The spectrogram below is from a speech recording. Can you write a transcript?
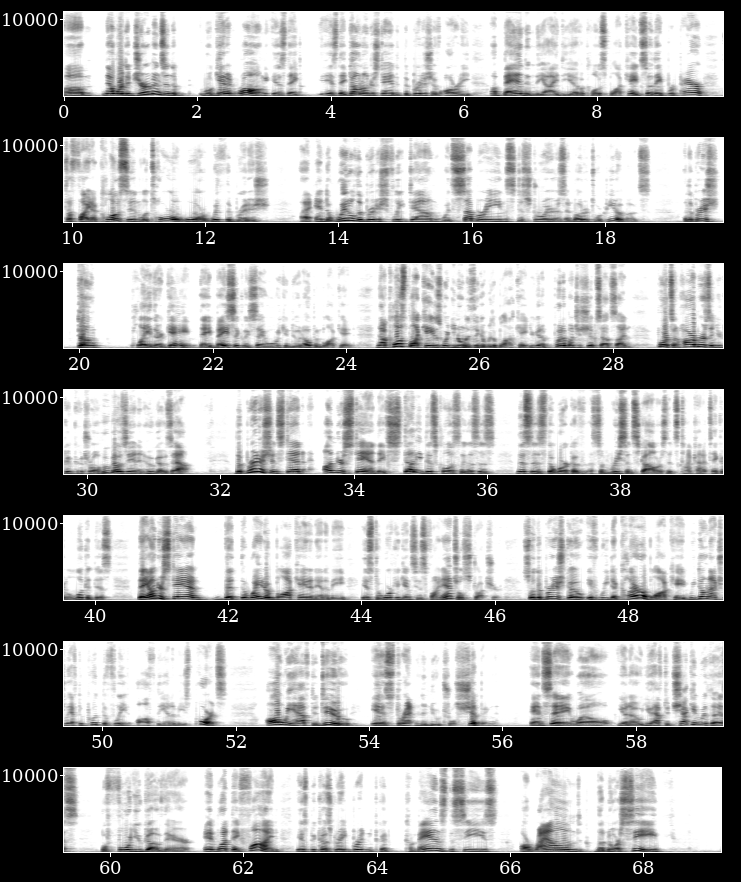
Um, now, where the Germans in the, will get it wrong is they is they don't understand that the British have already abandoned the idea of a close blockade. So they prepare to fight a close in littoral war with the British uh, and to whittle the British fleet down with submarines, destroyers, and motor torpedo boats. Uh, the British don't play their game. They basically say, well, we can do an open blockade. Now, close blockade is what you normally think of with a blockade. You're going to put a bunch of ships outside ports and harbors, and you can control who goes in and who goes out. The British instead understand, they've studied this closely, this is, this is the work of some recent scholars that's kind of taken a look at this. They understand that the way to blockade an enemy is to work against his financial structure. So the British go if we declare a blockade, we don't actually have to put the fleet off the enemy's ports. All we have to do is threaten the neutral shipping and say, well, you know, you have to check in with us before you go there. And what they find is because Great Britain commands the seas around the North Sea,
